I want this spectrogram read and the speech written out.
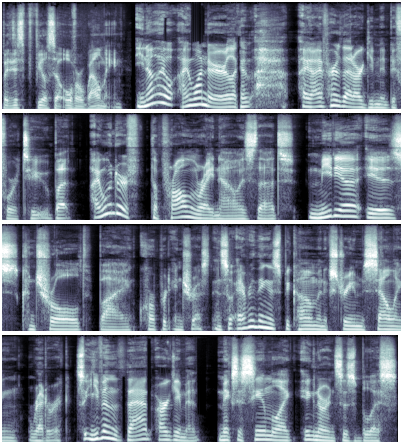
but it just feels so overwhelming. You know, I, I wonder, like, I'm, I, I've heard that argument before too, but I wonder if the problem right now is that media is controlled by corporate interest. And so everything has become an extreme selling rhetoric. So even that argument makes it seem like ignorance is bliss.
